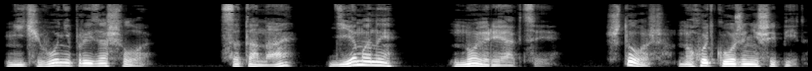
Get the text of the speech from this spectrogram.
Ничего не произошло. «Сатана? Демоны?» Ноль реакции. Что ж, но хоть кожа не шипит.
